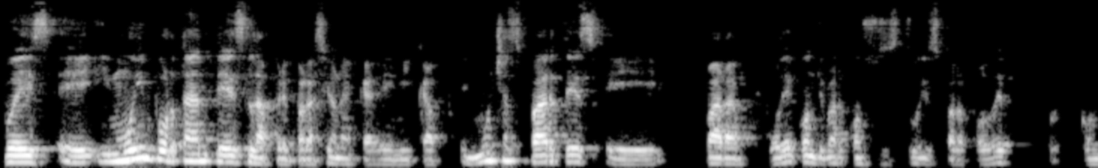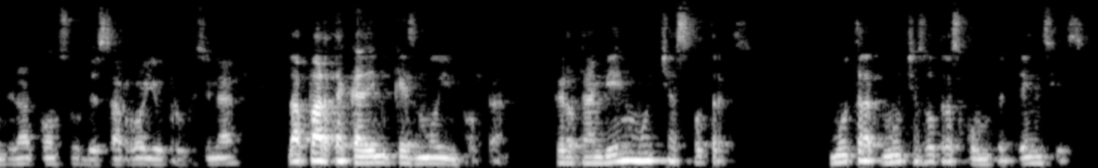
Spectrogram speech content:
pues, eh, y muy importante es la preparación académica. En muchas partes, eh, para poder continuar con sus estudios, para poder continuar con su desarrollo profesional, la parte académica es muy importante, pero también muchas otras, muchas, otras competencias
